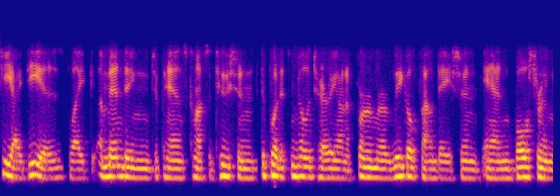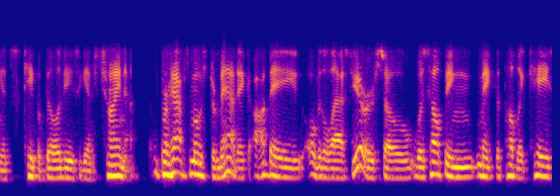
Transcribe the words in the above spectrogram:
key ideas, like amending Japan's constitution to put its military on a firmer legal foundation and bolstering its capabilities against China perhaps most dramatic, Abe, over the last year or so, was helping make the public case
